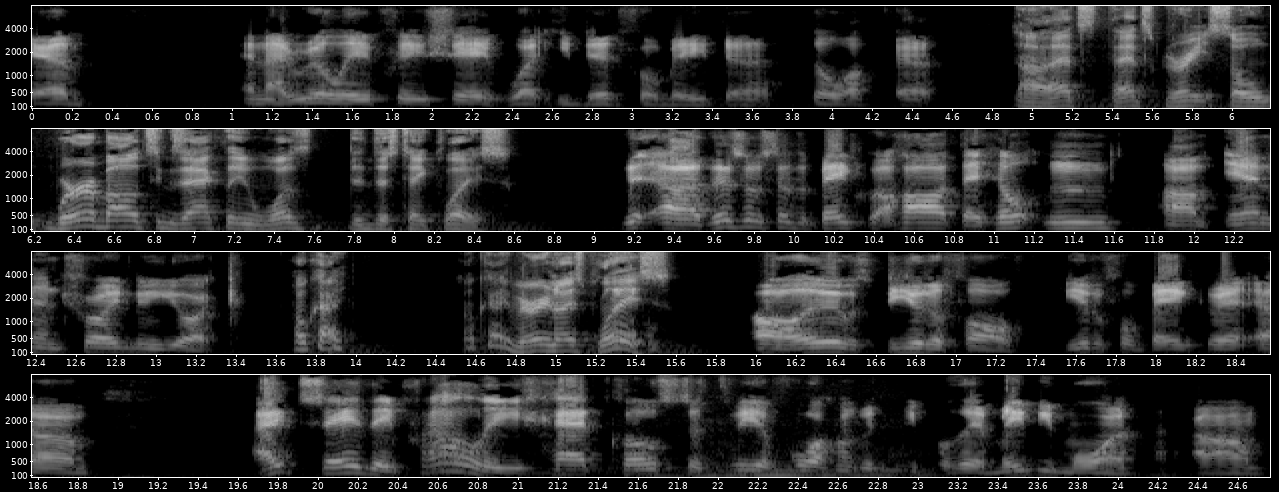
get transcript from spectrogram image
him. And I really appreciate what he did for me to go up there. Oh, that's that's great. So whereabouts exactly was did this take place? Uh, this was at the banquet hall at the Hilton um, Inn in Troy, New York. Okay, okay, very nice place. Oh, it was beautiful, beautiful banquet. Um, I'd say they probably had close to three or four hundred people there, maybe more. Um,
